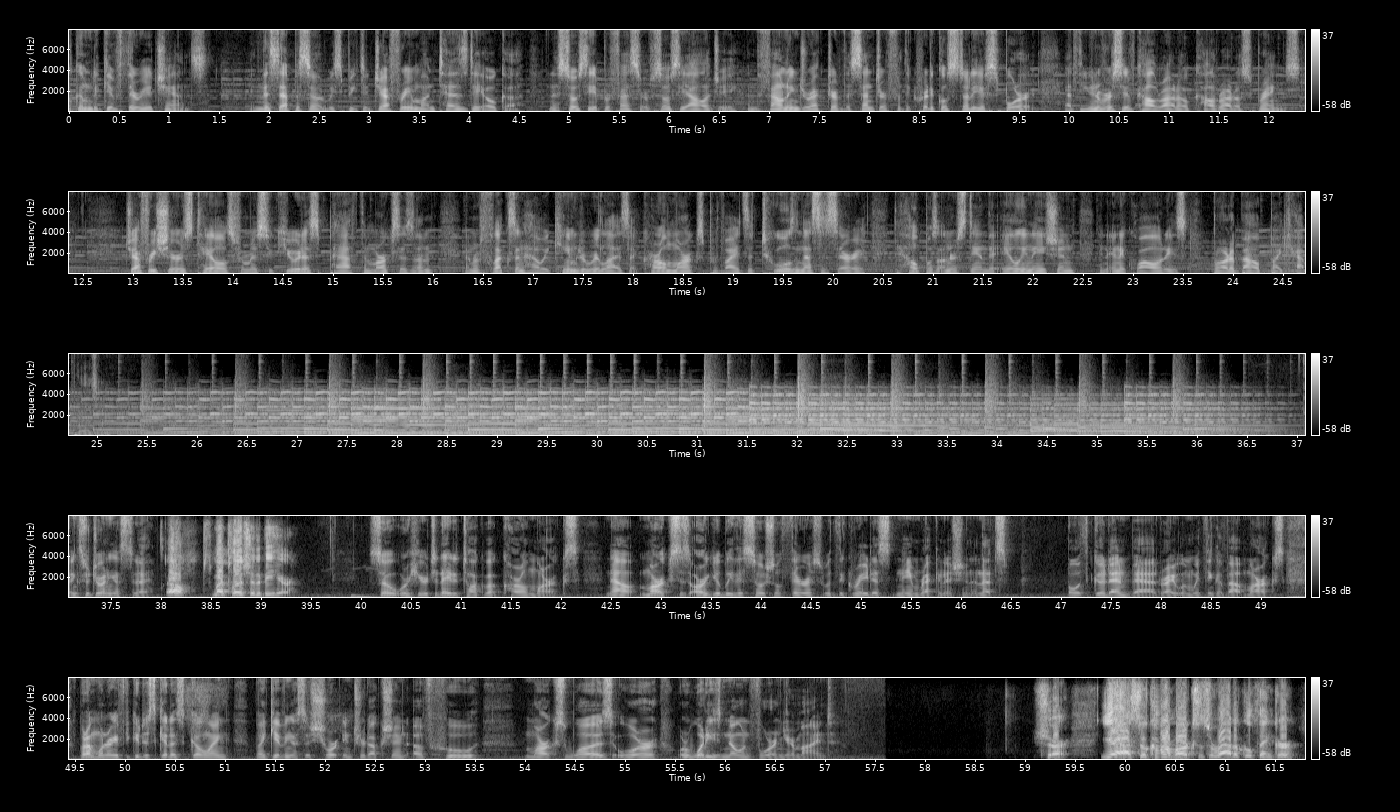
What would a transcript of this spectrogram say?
Welcome to Give Theory a Chance. In this episode, we speak to Jeffrey Montez de Oca, an associate professor of sociology and the founding director of the Center for the Critical Study of Sport at the University of Colorado, Colorado Springs. Jeffrey shares tales from his circuitous path to Marxism and reflects on how he came to realize that Karl Marx provides the tools necessary to help us understand the alienation and inequalities brought about by capitalism. Thanks for joining us today. Oh, it's my pleasure to be here. So, we're here today to talk about Karl Marx. Now, Marx is arguably the social theorist with the greatest name recognition, and that's both good and bad, right, when we think about Marx. But I'm wondering if you could just get us going by giving us a short introduction of who Marx was or or what he's known for in your mind. Sure. Yeah, so Karl Marx is a radical thinker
